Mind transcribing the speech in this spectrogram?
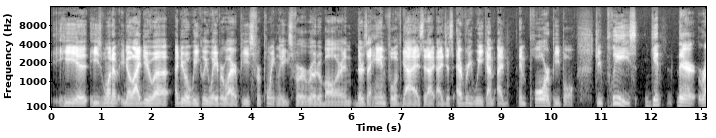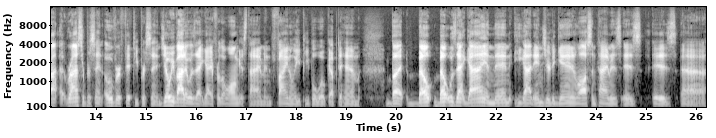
He is he's one of you know I do a I do a weekly waiver wire piece for point leagues for Rotoballer, and there's a handful of guys that I, I just every week I'm, I implore people to please get their ro- roster percent over fifty percent. Joey Votto was that guy for the longest time, and finally people woke up to him. But Belt Belt was that guy, and then he got injured again and lost some time. Is is is uh,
